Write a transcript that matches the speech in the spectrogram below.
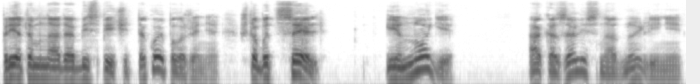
При этом надо обеспечить такое положение, чтобы цель и ноги оказались на одной линии,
